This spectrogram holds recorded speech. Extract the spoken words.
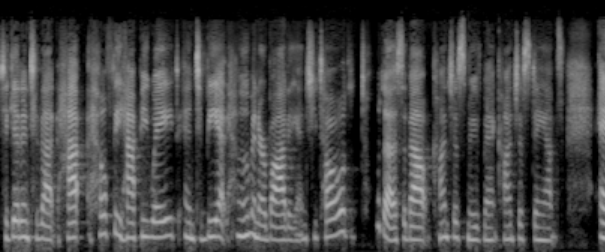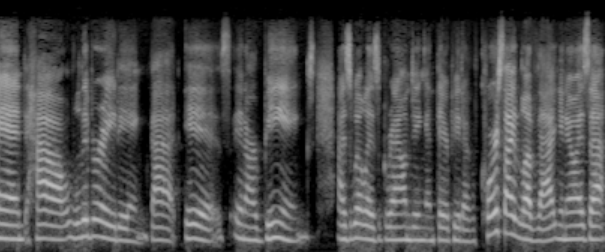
to get into that ha- healthy, happy weight, and to be at home in our body. And she told told us about conscious movement, conscious dance, and how liberating that is in our beings, as well as grounding and therapeutic. Of course, I love that. You know, as a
